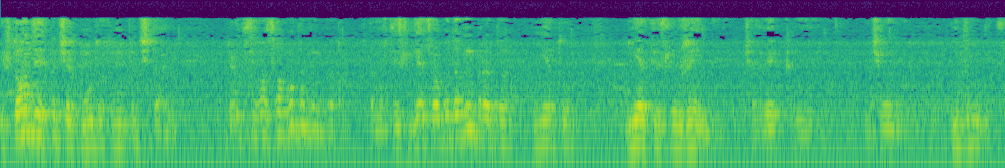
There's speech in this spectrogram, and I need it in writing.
И что он здесь подчеркнул, то, что мы почитали. Прежде всего, свобода выбора. Потому что если нет свободы выбора, то нету, нет и служения. Человек ничего не, не трудится.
